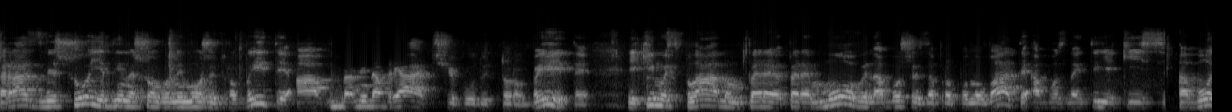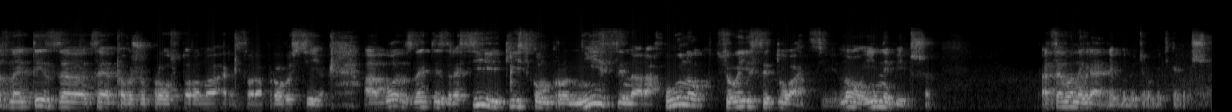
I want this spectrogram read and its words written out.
Разві що єдине, що вони можуть робити, а вони навряд чи будуть то робити, якимось планом пере, перемовин або щось запропонувати, або знайти якісь, або знайти з це я кажу про сторону агресора, про Росію, або знайти з Росією якісь компроміси на рахунок цієї ситуації. Ну і не більше. А це вони вряд ли будуть робити, звісно.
